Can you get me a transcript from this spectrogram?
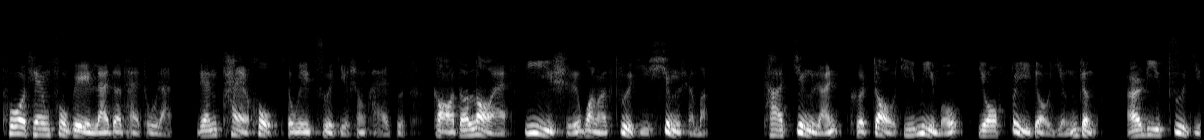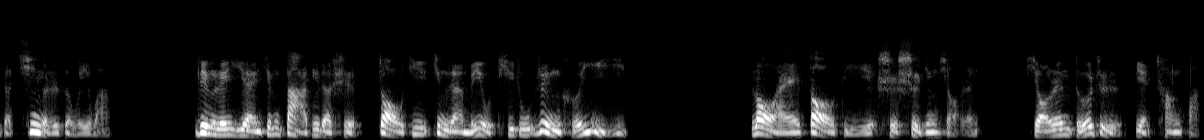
泼天富贵来得太突然。连太后都为自己生孩子，搞得嫪毐一时忘了自己姓什么。他竟然和赵姬密谋，要废掉嬴政，而立自己的亲儿子为王。令人眼睛大跌的是，赵姬竟然没有提出任何异议。嫪毐到底是市井小人，小人得志便猖狂。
